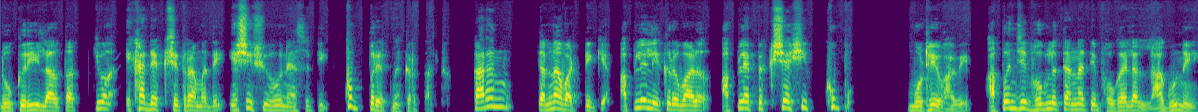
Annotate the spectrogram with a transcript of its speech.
नोकरी लावतात किंवा एखाद्या क्षेत्रामध्ये यशस्वी होण्यासाठी खूप प्रयत्न करतात. कारण त्यांना वाटते, की आपले लेकरं बाळ आपल्यापेक्षाही खूप मोठे व्हावे आपण जे भोगलं त्यांना ते भोगायला लागू नये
